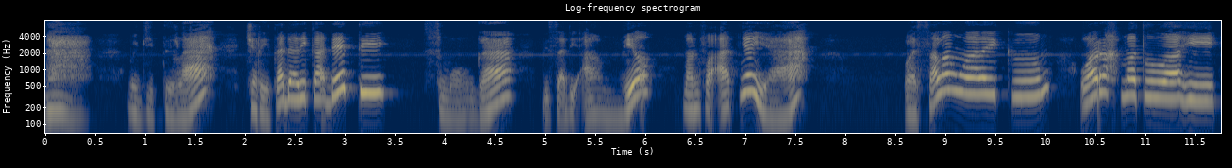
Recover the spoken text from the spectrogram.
Nah, begitulah cerita dari Kak Deti. Semoga bisa diambil manfaatnya ya. Wassalamualaikum warahmatullahi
